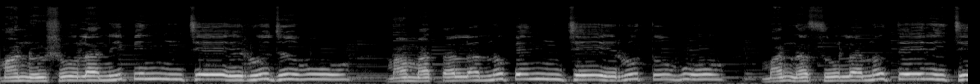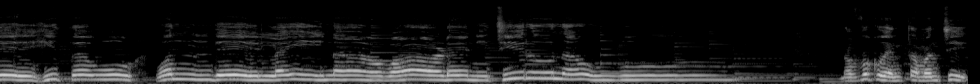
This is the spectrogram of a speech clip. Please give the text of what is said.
మనుషులని పించే రుజువు మమతలను పెంచే ఋతువు మనసులను తెరిచే హితవు వందేలైన వాడని చిరునవ్వు. నవ్వుకు ఎంత మంచి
